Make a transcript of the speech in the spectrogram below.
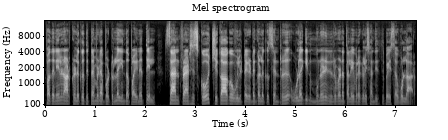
பதினேழு நாட்களுக்கு திட்டமிடப்பட்டுள்ள இந்த பயணத்தில் சான் பிரான்சிஸ்கோ சிகாகோ உள்ளிட்ட இடங்களுக்கு சென்று உலகின் முன்னணி நிறுவன தலைவர்களை சந்தித்து பேச உள்ளார்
